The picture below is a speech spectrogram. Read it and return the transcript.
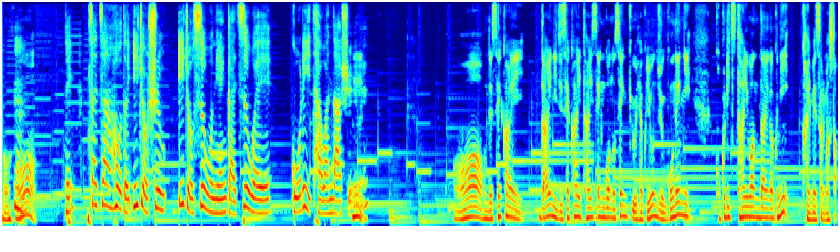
おー在战后的一九四一九四五年改制为国立台湾大学。嗯ああ、ほんで世界、第二次世界大戦後の1945年に国立台湾大学に改名されました。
